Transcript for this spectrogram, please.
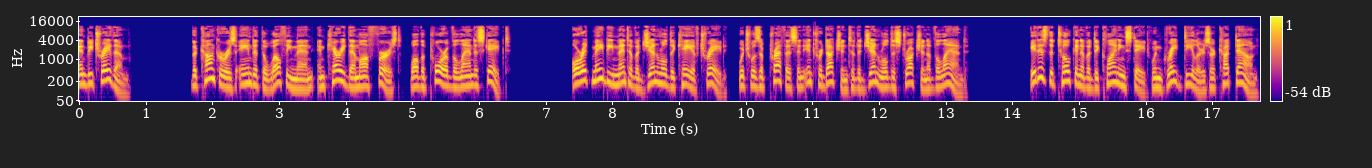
and betray them. The conquerors aimed at the wealthy men and carried them off first, while the poor of the land escaped. Or it may be meant of a general decay of trade, which was a preface and introduction to the general destruction of the land. It is the token of a declining state when great dealers are cut down,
